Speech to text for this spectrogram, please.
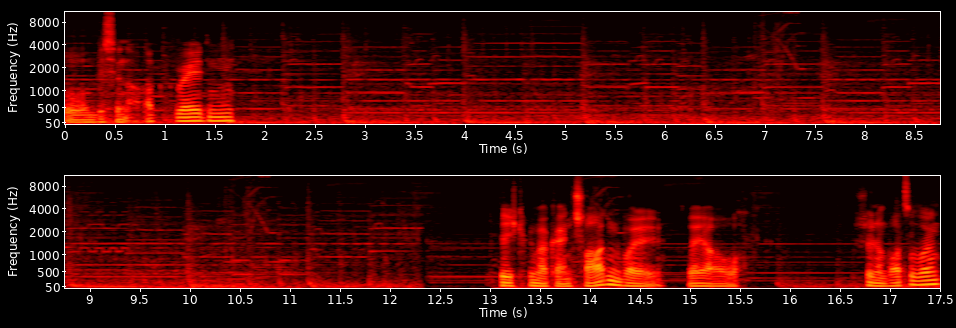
So, ein bisschen upgraden. Ich kriege mal keinen Schaden, weil es wäre ja auch schön im Wahr zu sein.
